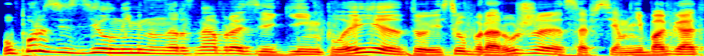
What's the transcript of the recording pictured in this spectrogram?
Упор здесь сделан именно на разнообразие геймплея, то есть выбор оружия совсем не богат.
